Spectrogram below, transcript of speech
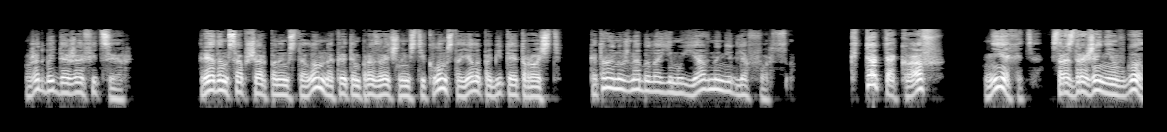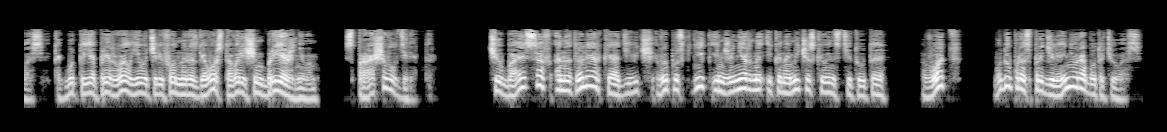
может быть, даже офицер. Рядом с обшарпанным столом, накрытым прозрачным стеклом, стояла побитая трость, которая нужна была ему явно не для форсу. — Кто таков? Нехотя, с раздражением в голосе, как будто я прервал его телефонный разговор с товарищем Брежневым, спрашивал директор. Чубайсов Анатолий Аркадьевич, выпускник инженерно-экономического института. Вот Буду по распределению работать у вас,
